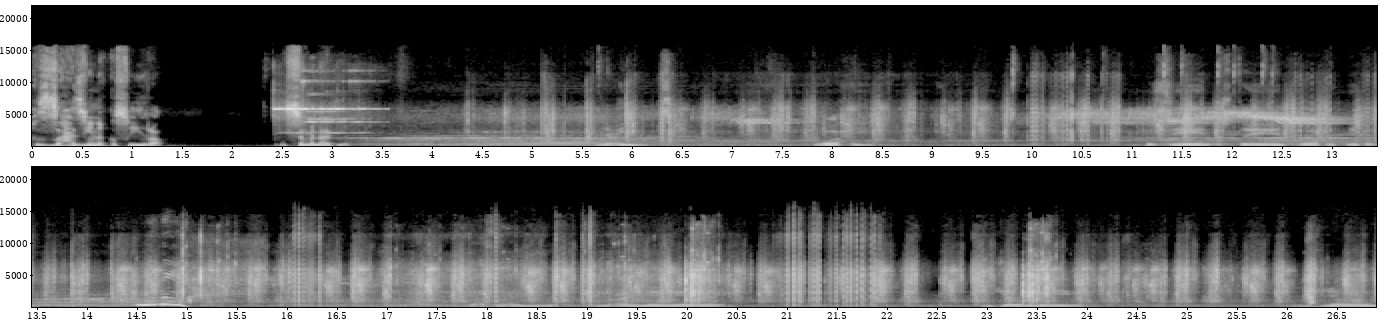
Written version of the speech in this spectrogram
قصة حزينة قصيرة. لسه ما لعبنا نعيد واحد. وزين أسطين واحد. اثنين ثلاثة. ولا! يا أخي معلمي معلمي جنبي جنبي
